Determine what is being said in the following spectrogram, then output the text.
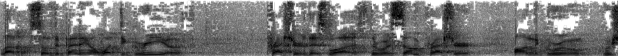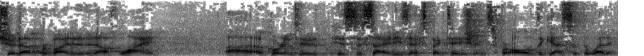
level. So depending on what degree of pressure this was, there was some pressure on the groom who should have provided enough wine uh, according to his society's expectations for all of the guests at the wedding.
